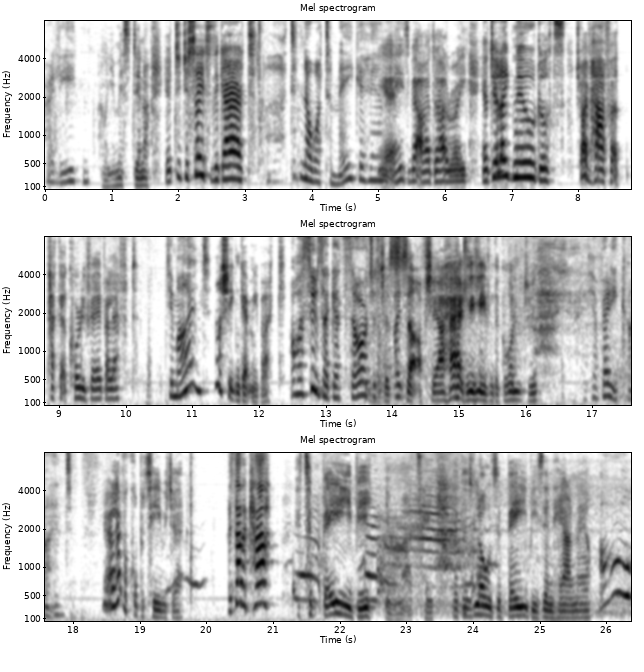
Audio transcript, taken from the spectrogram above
Fairly eaten. Oh, you missed dinner. Yeah, did you say to the guard? I didn't know what to make of him. Yeah, he's a bit odd, all right. Yeah, do you like noodles? Sure, I've half a packet of curry favour left. Do you mind? Oh, she can get me back. Oh, as soon as I get sorted. Just I- stop. She, I hardly leaving the country. You're very kind. Yeah, I'll have a cup of tea with you. Is that a cat? It's a baby. You mad thing. Yeah, there's loads of babies in here now. Oh,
